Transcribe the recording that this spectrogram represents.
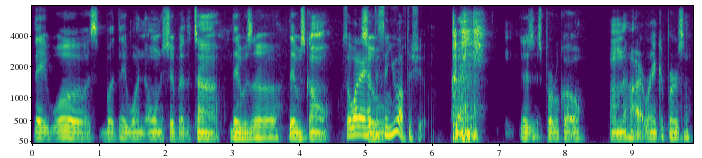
They was, but they wasn't on the ship at the time. They was uh they was gone. So why they so, have to send you off the ship? There's this protocol. I'm the higher ranking person,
